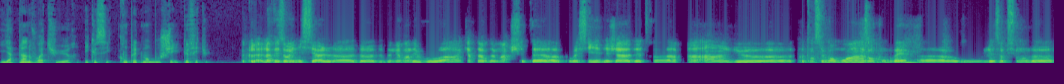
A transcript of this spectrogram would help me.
il y a plein de voitures et que c'est complètement bouché. Que fais-tu? La, raison initiale euh, de, de donner rendez-vous à un quart d'heure de marche, c'était euh, pour essayer déjà d'être euh, à, un lieu potentiellement moins encombré, où les options de,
